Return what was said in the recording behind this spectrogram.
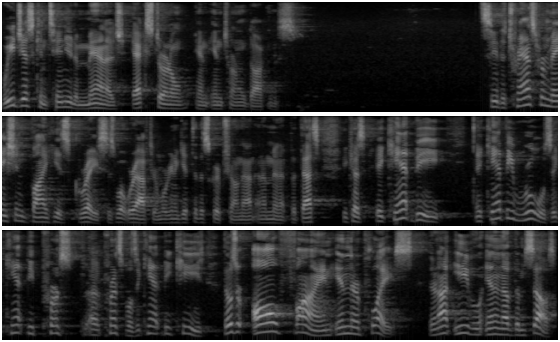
we just continue to manage external and internal darkness. See, the transformation by His grace is what we're after, and we're going to get to the scripture on that in a minute. But that's because it can't be, it can't be rules, it can't be uh, principles, it can't be keys. Those are all fine in their place. They're not evil in and of themselves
